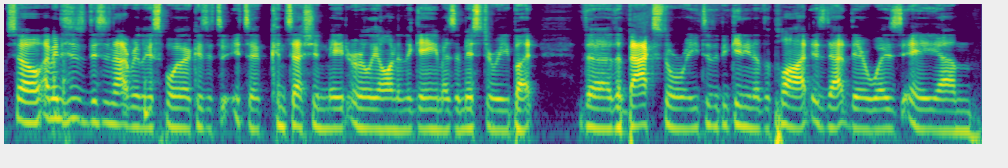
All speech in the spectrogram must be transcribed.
So I mean, this is this is not really a spoiler because it's it's a concession made early on in the game as a mystery, but the the backstory to the beginning of the plot is that there was a um,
